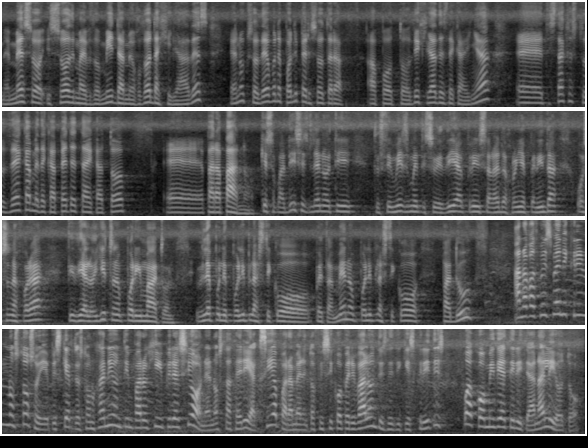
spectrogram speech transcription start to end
με μέσο εισόδημα 70 με 80 χιλιάδες, ενώ ξοδεύουν πολύ περισσότερα από το 2019, ε, της τάξης του 10 με 15% ε, παραπάνω. Και στις απαντήσεις λένε ότι τους θυμίζουμε τη Σουηδία πριν 40 χρόνια, 50, όσον αφορά τη διαλογή των απορριμμάτων. Βλέπουν πολύ πλαστικό πεταμένο, πολύ πλαστικό παντού. Αναβαθμισμένοι κρίνουν ωστόσο οι επισκέπτες των Χανίων την παροχή υπηρεσιών, ενώ σταθερή αξία παραμένει το φυσικό περιβάλλον της Δυτικής Κρήτης που ακόμη διατηρείται αναλύωτο.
